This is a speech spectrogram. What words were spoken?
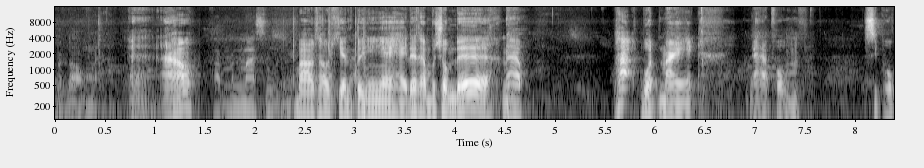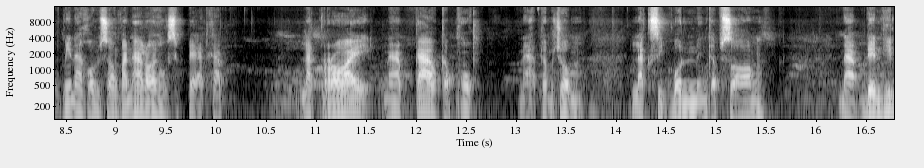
ตัวลองน่ะอ่าเอาทำมันมาศูนย์เนี่ยบ่าวเท่าเขียนตัวใหญ่ๆให้ได้ท่านผู้ชมเด้อนะครับ พระบวชใหม่นะครับผม 16 มีนาคม 2568 ครับ หลักร้อยนะครับ9กับ6นะครับท่านผู้ชม หลัก 10 บน 1 กับ2นะครับเด่นที่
